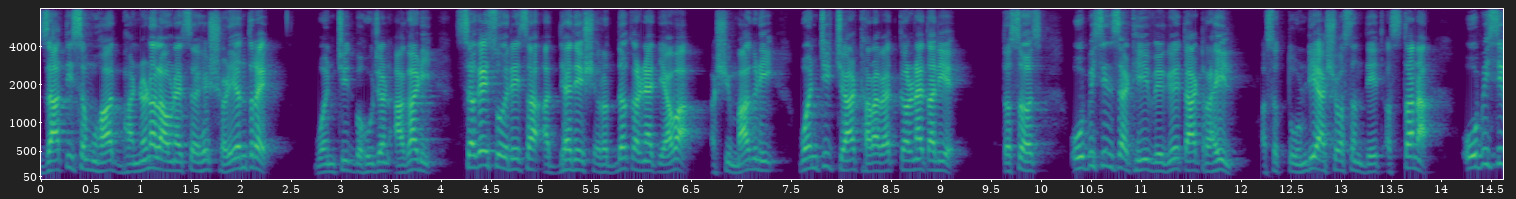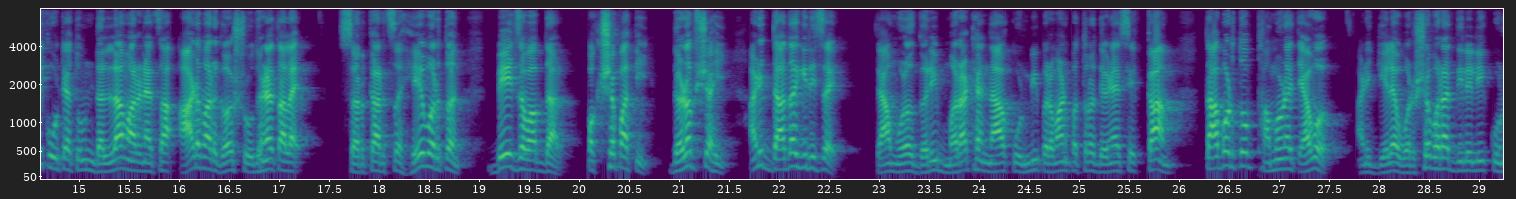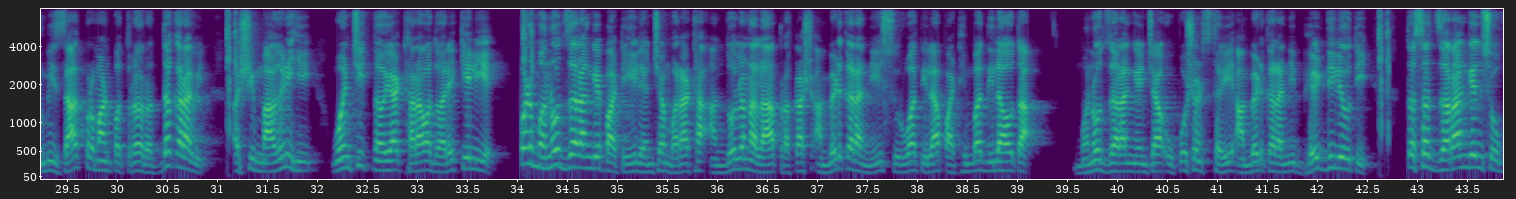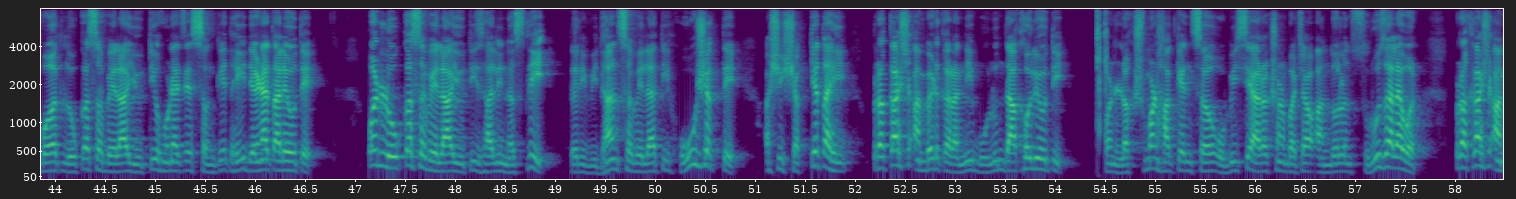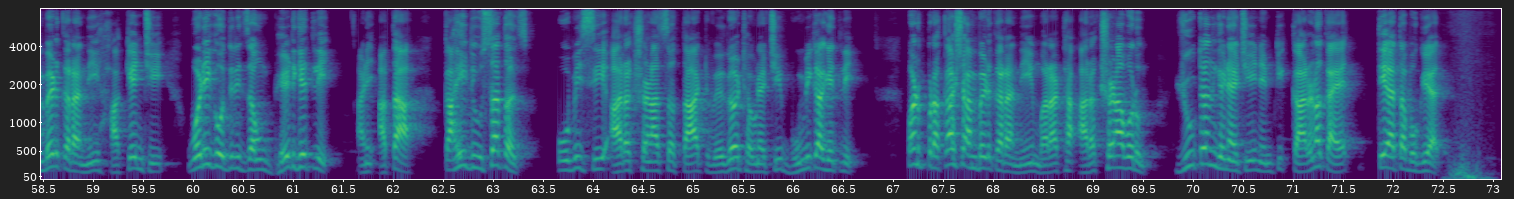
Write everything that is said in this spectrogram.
जाती समूहात भांडणं लावण्याचं हे षडयंत्र आहे. वंचित बहुजन आघाडी सगळे सोयरेचा अध्यादेश रद्द करण्यात यावा अशी मागणी वंचितच्या ठराव्यात करण्यात आली आहे. तसंच ओबीसींसाठी वेगळे ताट राहील. असं तोंडी आश्वासन देत असताना ओबीसी कोट्यातून डल्ला मारण्याचा आडमार्ग शोधण्यात आलाय. सरकारचं हे वर्तन बेजबाबदार पक्षपाती दडपशाही आणि दादागिरीचं आहे. त्यामुळं गरीब मराठ्यांना कुणबी प्रमाणपत्र देण्याचे काम ताबडतोब थांबवण्यात यावं आणि गेल्या वर्षभरात दिलेली कुणबी जात प्रमाणपत्र रद्द करावीत अशी मागणीही वंचितनं या ठरावाद्वारे केली आहे. पण मनोज जरांगे पाटील यांच्या मराठा आंदोलनाला प्रकाश आंबेडकरांनी सुरुवातीला पाठिंबा दिला होता. मनोज जरांगेंच्या उपोषणस्थळी आंबेडकरांनी भेट दिली होती. तसंच जरांगेंसोबत लोकसभेला युती होण्याचे संकेतही देण्यात आले होते. पण लोकसभेला युती झाली नसली तरी विधानसभेला ती होऊ शकते अशी शक्यताही प्रकाश आंबेडकरांनी बोलून दाखवली होती. पण लक्ष्मण हाकेंचं ओबीसी आरक्षण बचाव आंदोलन सुरू झाल्यावर प्रकाश आंबेडकरांनी हाकेंची वडीगोदरीत जाऊन भेट घेतली आणि आता काही दिवसातच ओबीसी आरक्षणाचं ताट वेगळं ठेवण्याची भूमिका घेतली. पण प्रकाश आंबेडकरांनी मराठा आरक्षणावरून युटर्न घेण्याची नेमकी कारणं काय ते आता बघूयात.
